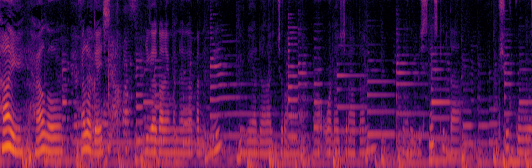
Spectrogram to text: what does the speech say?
Hai, halo, halo guys. Jika kalian mendengarkan ini, ini adalah curhat eh, wadah curhatan dari bisnis kita. Syukur.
